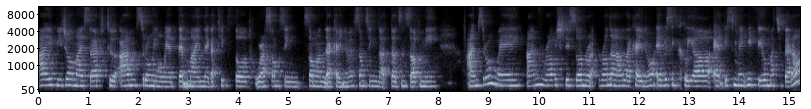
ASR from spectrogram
i visual myself to i'm throwing away that my negative thought or something someone like you know something that doesn't serve me i'm throwing away i'm rubbish this one run out like i know everything clear and it's made me feel much better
